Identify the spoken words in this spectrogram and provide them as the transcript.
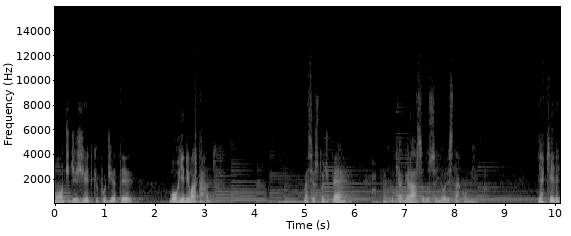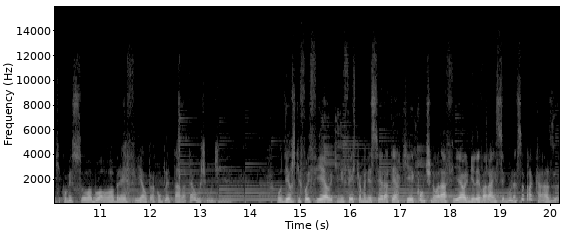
monte de jeito que eu podia ter morrido e matado. Mas se eu estou de pé, é porque a graça do Senhor está comigo. E aquele que começou a boa obra é fiel para completá-la até o último dia. O Deus que foi fiel e que me fez permanecer até aqui continuará fiel e me levará em segurança para casa.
